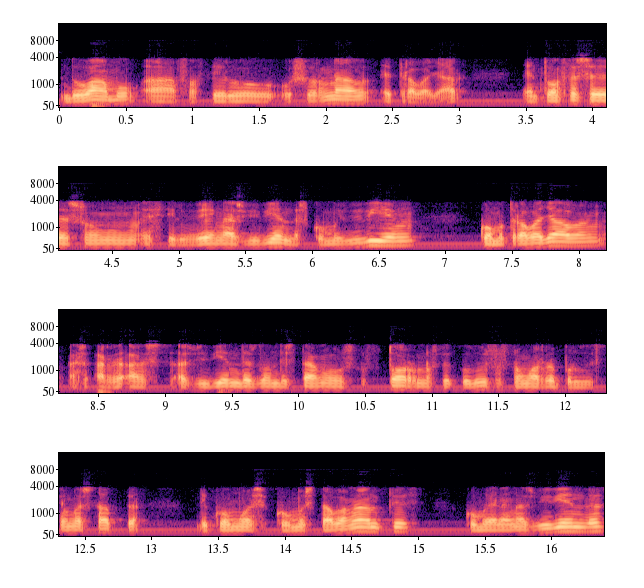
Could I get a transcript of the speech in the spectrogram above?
do amo a facer o, o xornal e traballar. Entonces eh, son, é dicir, ven as viviendas como vivían, como traballaban, as, as, as viviendas onde están os, os tornos e todo eso son a reproducción exacta de como, como estaban antes, como eran as viviendas,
